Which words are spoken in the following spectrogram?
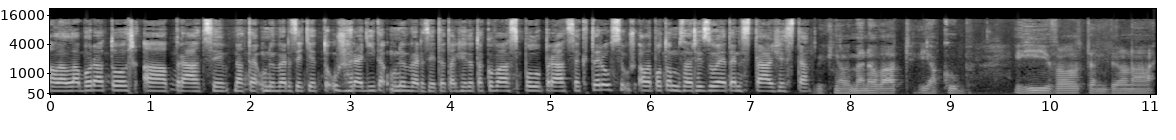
ale laboratoř a práci na té univerzitě to už hradí ta univerzita, takže je to taková spolupráce, kterou si už ale potom zařizuje ten stážista. Bych měl jmenovat Jakub Hývl, ten byl na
